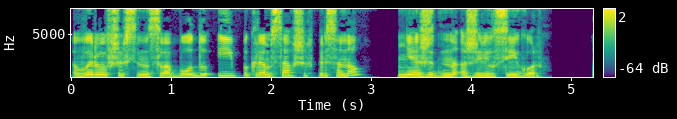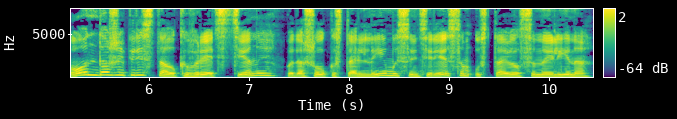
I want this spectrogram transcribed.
вырвавшихся на свободу и покромсавших персонал?» Неожиданно оживился Егор. Он даже перестал ковырять стены, подошел к остальным и с интересом уставился на Элина.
